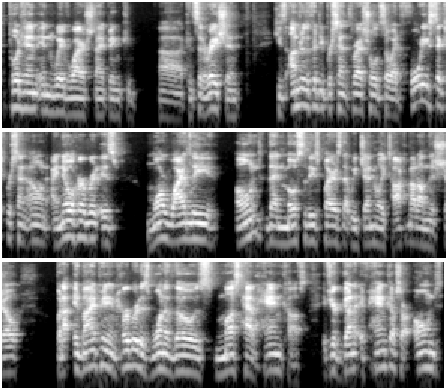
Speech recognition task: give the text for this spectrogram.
to put him in waiver wire sniping uh, consideration. He's under the 50% threshold. So at 46% owned, I know Herbert is more widely owned than most of these players that we generally talk about on this show. But in my opinion, Herbert is one of those must have handcuffs. If you're gonna, if handcuffs are owned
